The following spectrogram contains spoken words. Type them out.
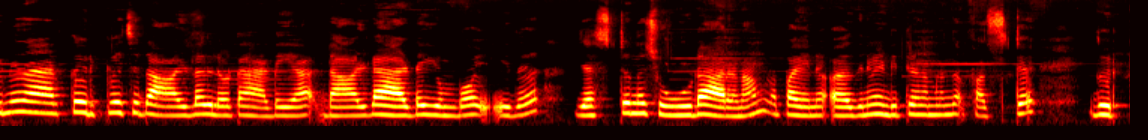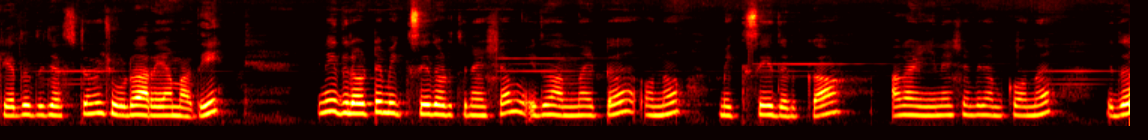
ഇനി നേരത്തെ ഒരുക്കി വെച്ച ഡാൾഡ ഇതിലോട്ട് ആഡ് ചെയ്യുക. ഡാൾഡ ആഡ് ചെയ്യുമ്പോൾ ഇത് ജസ്റ്റ് ഒന്ന് ചൂടാറണം. അപ്പോൾ അതിന് അതിന് വേണ്ടിയിട്ടാണ് നമ്മൾ ഫസ്റ്റ് ഇത് ഉരുക്കിയത് ഇത് ജസ്റ്റ് ഒന്ന് ചൂടാറിയാൽ മതി. ഇനി ഇതിലോട്ട് മിക്സ് ചെയ്ത് കൊടുത്തതിന് ശേഷം ഇത് നന്നായിട്ട് ഒന്ന് മിക്സ് ചെയ്തെടുക്കുക. അത് കഴിഞ്ഞതിന് ശേഷം പിന്നെ നമുക്കൊന്ന് ഇത്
